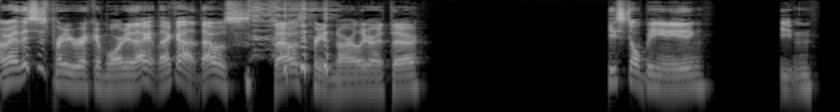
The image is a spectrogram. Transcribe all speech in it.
Okay, this is pretty Rick and Morty. That that got that was that was pretty gnarly right there. He's still being eating, eaten.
